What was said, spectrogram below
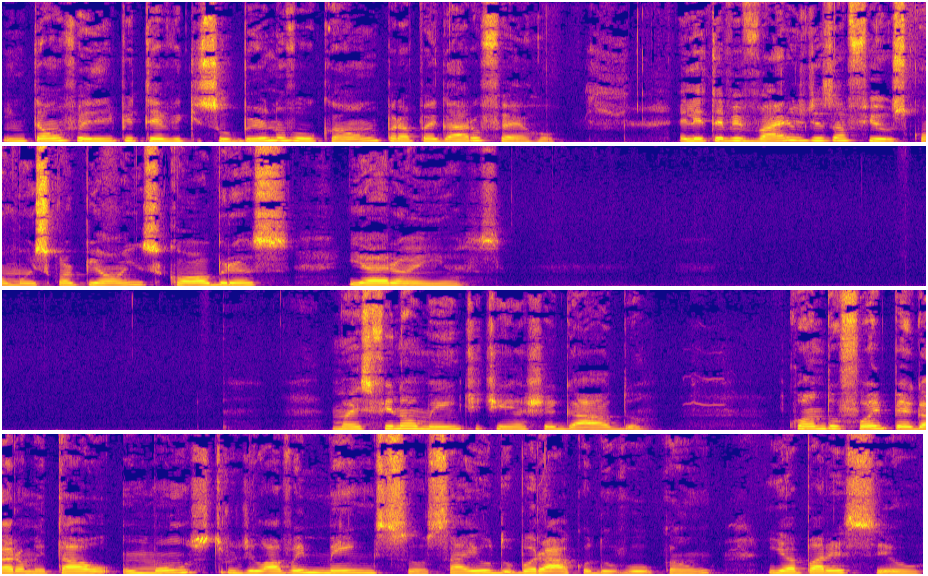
Então, Felipe teve que subir no vulcão para pegar o ferro. Ele teve vários desafios, como escorpiões, cobras e aranhas. Mas finalmente tinha chegado. Quando foi pegar o metal, um monstro de lava imenso saiu do buraco do vulcão e apareceu.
